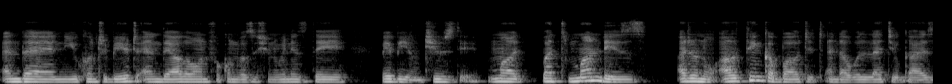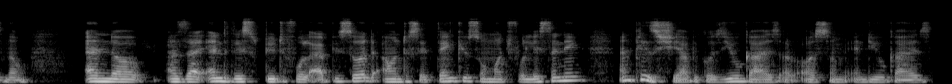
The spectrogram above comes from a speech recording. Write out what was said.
and then you contribute, and the other one for conversation Wednesday, maybe on Tuesday. But, but Mondays, I don't know. I'll think about it and I will let you guys know. And uh, as I end this beautiful episode, I want to say thank you so much for listening. And please share because you guys are awesome and you guys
